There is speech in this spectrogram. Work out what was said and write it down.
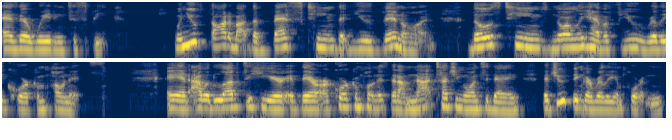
as they're waiting to speak. When you've thought about the best teams that you've been on, those teams normally have a few really core components. And I would love to hear if there are core components that I'm not touching on today that you think are really important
